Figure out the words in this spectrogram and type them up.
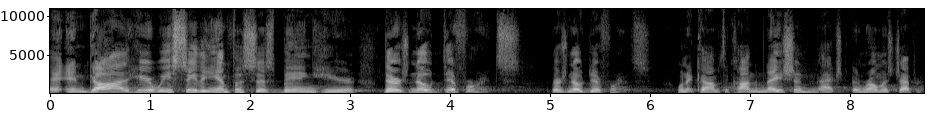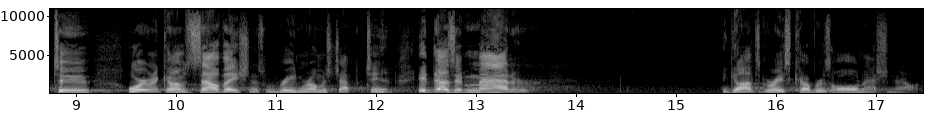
And, and God, here we see the emphasis being here. There's no difference. There's no difference when it comes to condemnation in Romans chapter 2 or when it comes to salvation, as we read in Romans chapter 10. It doesn't matter. And God's grace covers all nationalities.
